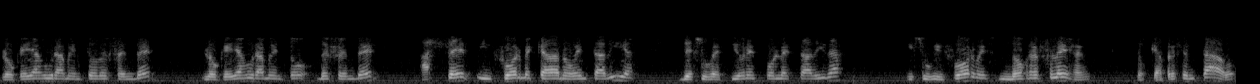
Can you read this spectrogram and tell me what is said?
lo que ella juramentó defender lo que ella juramentó defender, hacer informes cada 90 días de sus gestiones por la estadidad y sus informes no reflejan los que ha presentado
